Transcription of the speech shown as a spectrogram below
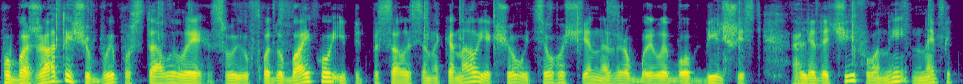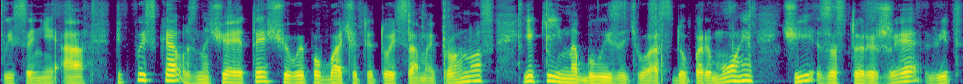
побажати, щоб ви поставили свою вподобайку і підписалися на канал, якщо ви цього ще не зробили, бо більшість глядачів вони не підписані. А підписка означає те, що ви побачите той самий прогноз, який наблизить вас до перемоги чи застереже від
